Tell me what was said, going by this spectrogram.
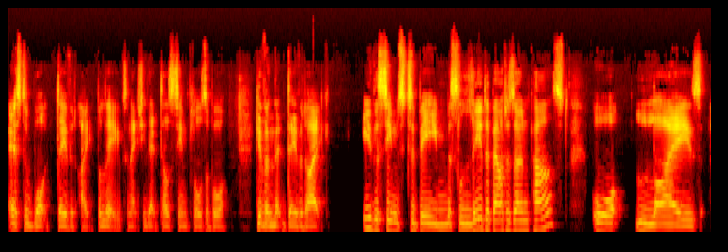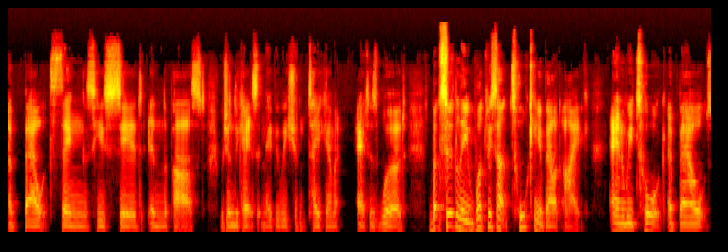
as to what David Icke believes, and actually that does seem plausible, given that David Icke either seems to be misled about his own past or lies about things he's said in the past, which indicates that maybe we shouldn't take him at his word. But certainly, once we start talking about Icke, and we talk about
